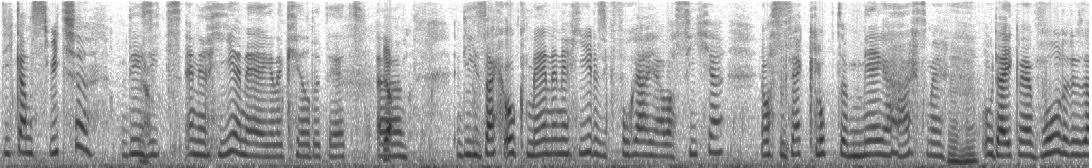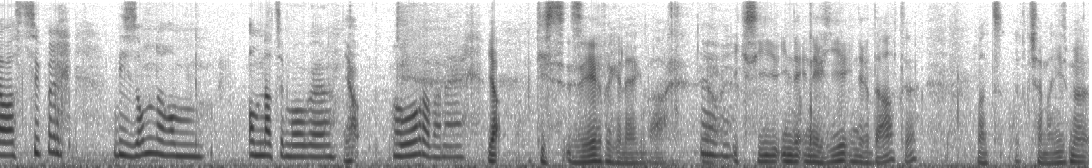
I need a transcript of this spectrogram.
die kan switchen. Die Ja. ziet energieën eigenlijk heel de tijd. Ja. Eh, die zag ook mijn energie, dus ik vroeg haar, ja, wat zie je? En wat ze zei klopte mega hard met Mhm. hoe dat ik mij voelde. Dus dat was super bijzonder om, om dat te mogen Ja. horen van haar. Het is zeer vergelijkbaar. Ja, Ja. Ik zie in de energieën inderdaad, hè, want het shamanisme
